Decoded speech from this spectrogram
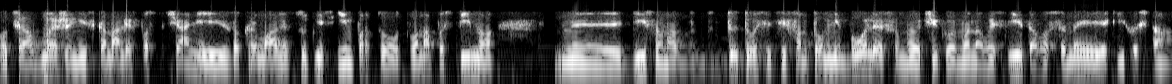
оця обмеженість каналів постачання, і, зокрема, відсутність імпорту, от вона постійно е, дійсно у нас досі ці фантомні болі, що ми очікуємо навесні та восени якихось там е,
